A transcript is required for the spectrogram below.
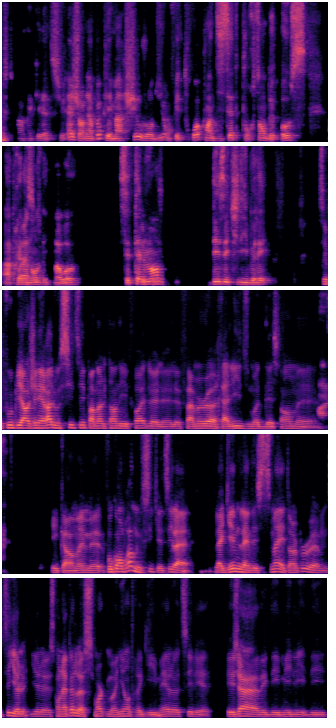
je là-dessus? Eh, je reviens pas que les marchés aujourd'hui ont fait 3,17% de hausse après l'annonce de Power. C'est tellement déséquilibré. C'est fou. Puis en général aussi, tu sais, pendant le temps des fêtes, le, fameux rallye du mois de décembre euh, est quand même. Il euh, faut comprendre aussi que tu sais, la, la game de l'investissement est un peu. Euh, tu sais, il y a, ce qu'on appelle le smart money, entre guillemets. Là, tu sais, les, les gens avec des milliers, des,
